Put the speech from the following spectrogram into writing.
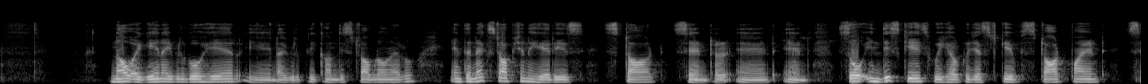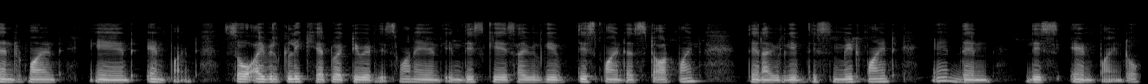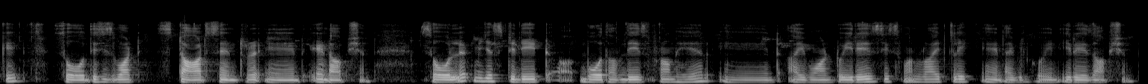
now again I will go here and I will click on this drop down arrow. And the next option here is start center and end. So in this case we have to just give start point center point and end point. So I will click here to activate this one. And in this case I will give this point as start point. Then I will give this midpoint and then this end point. Okay? So this is what start center and end option so let me just delete uh, both of these from here and I want to erase this one right click and I will go in erase option.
